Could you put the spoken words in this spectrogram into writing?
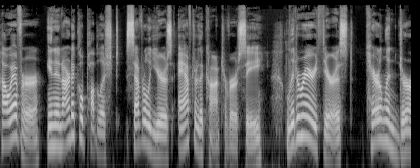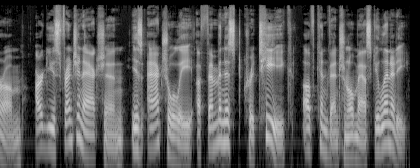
However, in an article published several years after the controversy, literary theorist Carolyn Durham argues French in Action is actually a feminist critique of conventional masculinity.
